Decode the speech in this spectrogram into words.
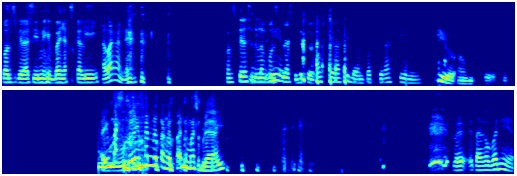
konspirasi ini banyak sekali halangan ya konspirasi dalam Ini- konspirasi betul Konspirasi dalam konspirasi nih. Iya ampun. Ayo Mas Brian mana tanggapannya Mas Brian? Tanggapannya ya.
